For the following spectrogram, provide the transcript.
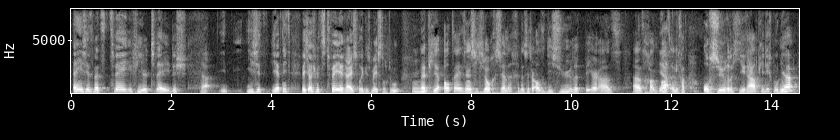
En je zit met 2, 4, 2. Dus Ja. je, zit, je hebt niet... Weet je, als je met z'n tweeën reist, wat ik dus meestal doe... Mhm. Dan heb je altijd, en dan zit je zo gezellig. En dan zit er altijd die zure peer aan het, aan het gangpad. Ja. En die gaat of zeuren dat je je raampje dicht moet doen. Ja.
